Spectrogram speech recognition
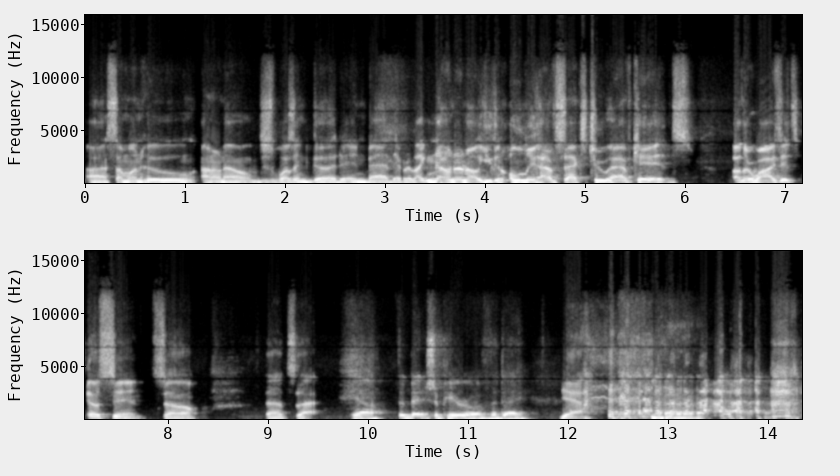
uh, someone who I don't know just wasn't good in bed. They were like, no, no, no, you can only have sex to have kids. Otherwise, it's a sin. So that's that. Yeah, the Ben Shapiro of the day. Yeah.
